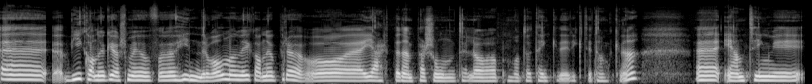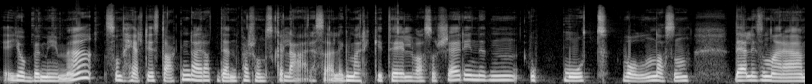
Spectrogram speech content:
Eh, vi kan jo ikke gjøre så mye for å hindre vold, men vi kan jo prøve å eh, hjelpe den personen til å på en måte tenke de riktige tankene. Én ting vi jobber mye med, sånn helt i starten, det er at den personen skal lære seg å legge merke til hva som skjer inni den, opp mot volden. Da, sånn, det er litt sånn derre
